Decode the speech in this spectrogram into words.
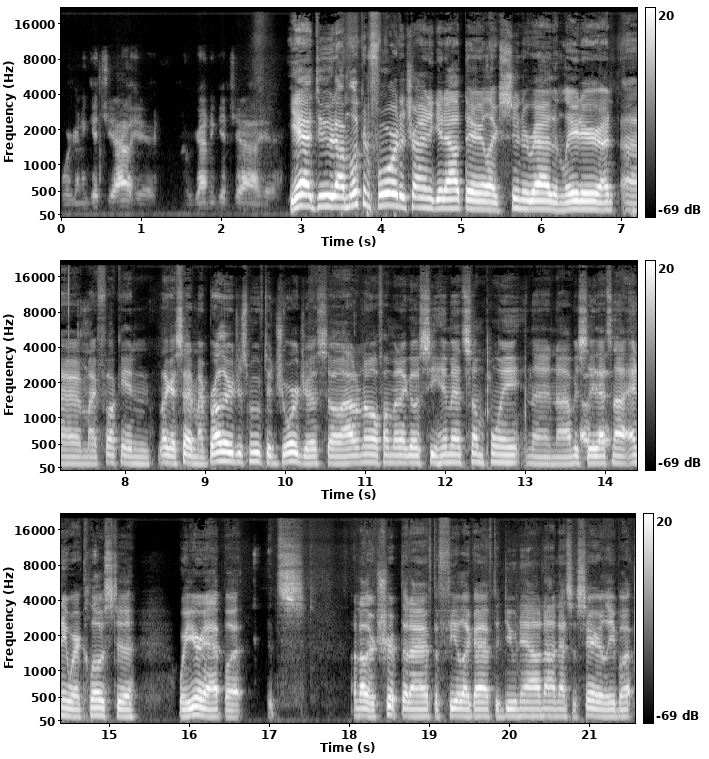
we're gonna get you out here. We're gonna get you out here. Yeah, dude, I'm looking forward to trying to get out there like sooner rather than later. I, uh, my fucking, like I said, my brother just moved to Georgia, so I don't know if I'm gonna go see him at some point. And then obviously Oh, yeah. that's not anywhere close to where you're at, but it's another trip that I have to feel like I have to do now. Not necessarily, but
